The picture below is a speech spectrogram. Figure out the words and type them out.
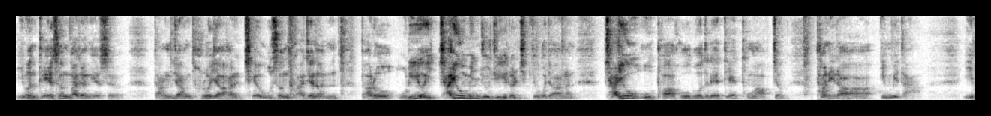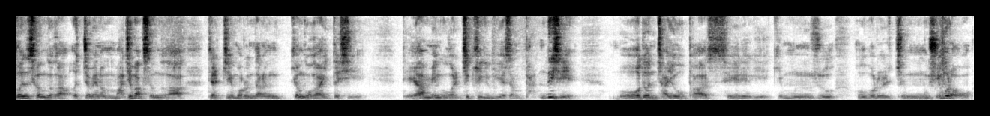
이번 대선 과정에서 당장 풀어야 할 최우선 과제는 바로 우리의 자유민주주의를 지키고자 하는 자유우파 후보들의 대통합 즉 단일화입니다. 이번 선거가 어쩌면 마지막 선거가 될지 모른다는 경고가 있듯이 대한민국을 지키기 위해서는 반드시 모든 자유우파 세력이 김문수 후보를 중심으로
